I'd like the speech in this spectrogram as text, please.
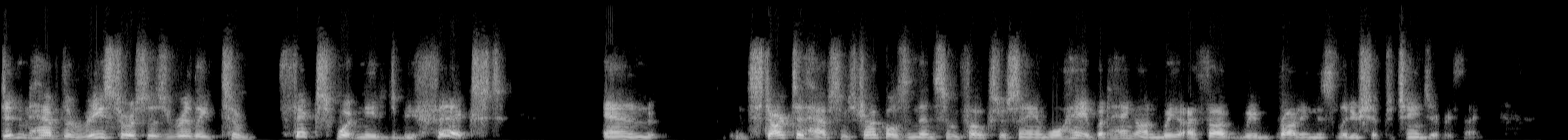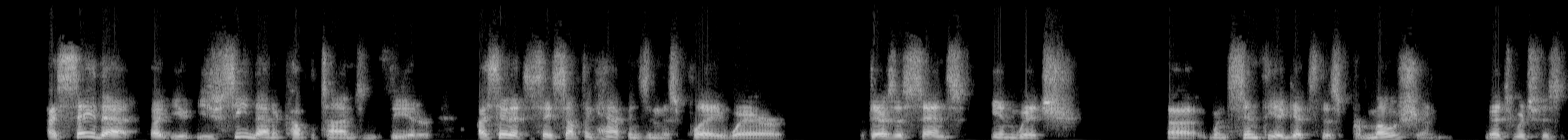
didn't have the resources really to fix what needed to be fixed and start to have some struggles and then some folks are saying well hey but hang on we i thought we brought in this leadership to change everything i say that you, you've seen that a couple times in theater i say that to say something happens in this play where there's a sense in which uh, when Cynthia gets this promotion, which is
